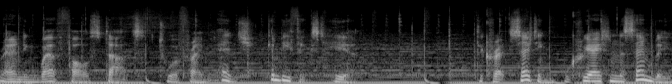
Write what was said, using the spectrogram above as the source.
rounding WAV file starts to a frame edge can be fixed here. The correct setting will create an assembly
